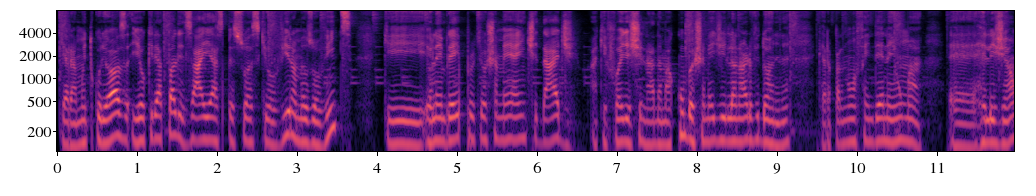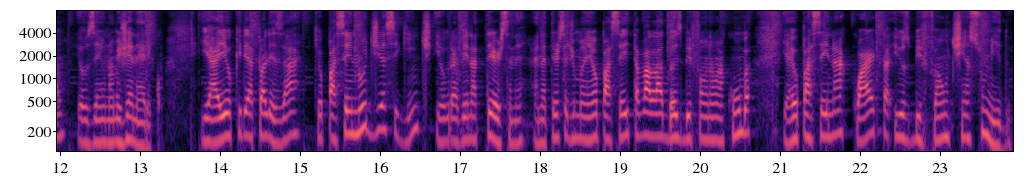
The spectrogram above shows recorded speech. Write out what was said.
que era muito curiosa, e eu queria atualizar aí as pessoas que ouviram, meus ouvintes, que eu lembrei porque eu chamei a entidade a que foi destinada a macumba, eu chamei de Leonardo Vidoni, né? Que era para não ofender nenhuma é, religião, eu usei um nome genérico. E aí eu queria atualizar que eu passei no dia seguinte e eu gravei na terça, né? Aí na terça de manhã eu passei e tava lá dois bifão na macumba. E aí eu passei na quarta e os bifão tinham sumido.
